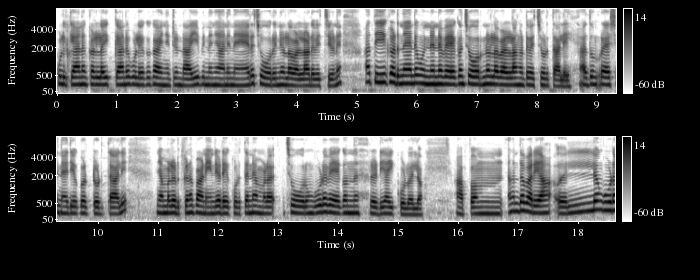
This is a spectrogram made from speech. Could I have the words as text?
കുളിക്കാനൊക്കെ ഉള്ള ഇക്കാന്റെ കുളിയൊക്കെ കഴിഞ്ഞിട്ടുണ്ടായി. പിന്നെ ഞാൻ നേരെ ചോറിനുള്ള വെള്ളം അവിടെ വെച്ചാണ്. ആ തീ കെടുന്നതിന്റെ മുന്നേ തന്നെ വേഗം ചോറിനുള്ള വെള്ളം അങ്ങോട്ട് വെച്ച് കൊടുത്താലേ അതും റേഷൻ അരിയൊക്കെ ഇട്ട് കൊടുത്താൽ നമ്മൾ എടുക്കുന്ന പണീന്റെ ഇടയിൽ കൂടെ തന്നെ നമ്മളെ ചോറും കൂടെ വേഗം ഒന്ന് റെഡി ആയിക്കോളുമല്ലോ അപ്പം എന്താ പറയുക എല്ലാം കൂടെ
